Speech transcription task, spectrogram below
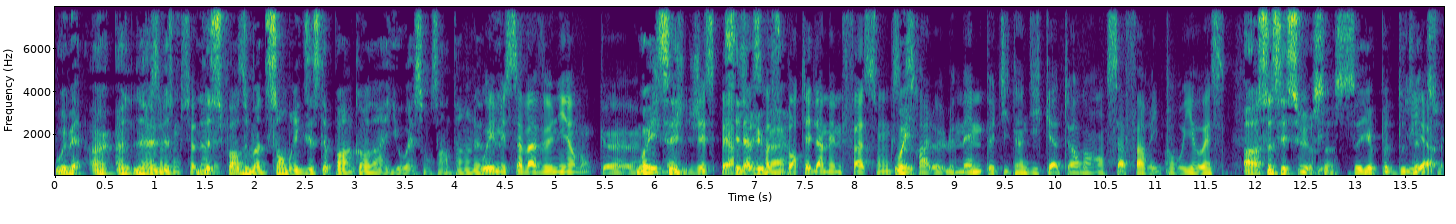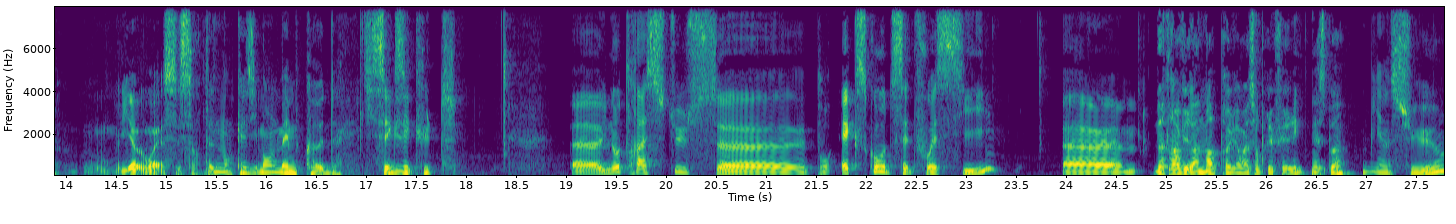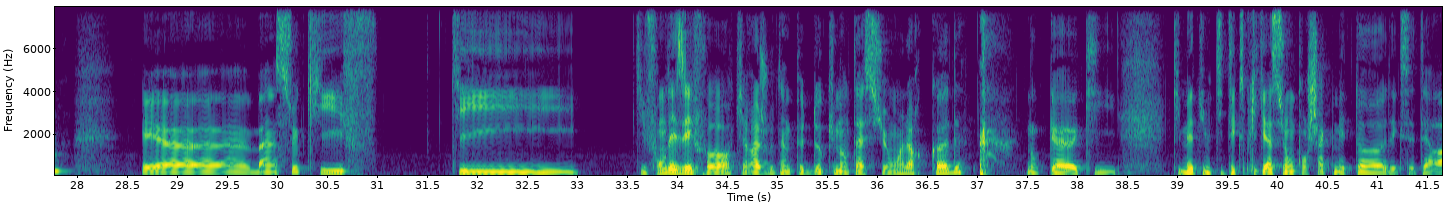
oui, mais le, support du mode sombre n'existe pas encore dans iOS, on s'entend là. Oui, mais ça va venir, donc euh, oui, j'espère que ça sera supporté de la même façon, que ce sera le, même petit indicateur dans Safari pour iOS. Ah, ça c'est sûr, ça, il y a pas de doute là-dessus. Il y a, ouais, c'est certainement quasiment le même code qui s'exécute. Euh, une autre astuce euh, pour Xcode cette fois-ci. Notre environnement de programmation préféré, n'est-ce pas? Bien sûr. Et ben ceux qui qui qui font des efforts, qui rajoutent un peu de documentation à leur code, donc qui qui mettent une petite explication pour chaque méthode, etc.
